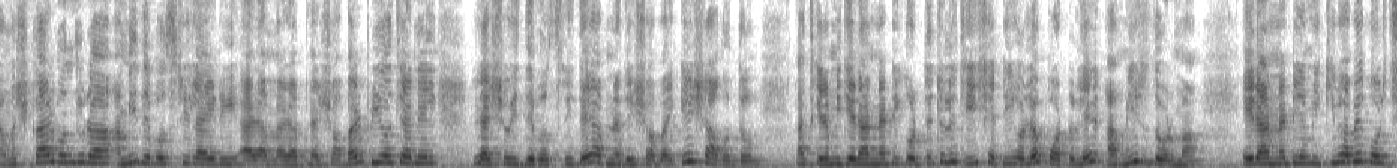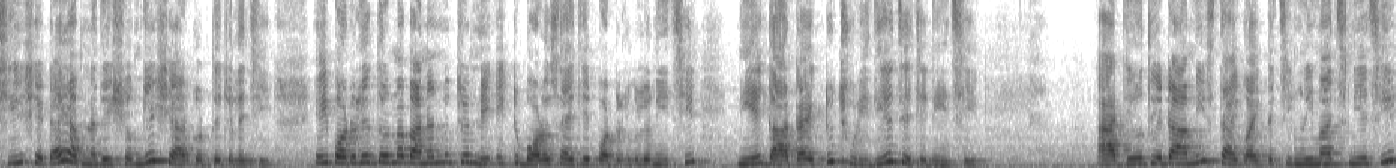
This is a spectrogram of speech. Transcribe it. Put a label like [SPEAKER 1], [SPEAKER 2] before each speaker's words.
[SPEAKER 1] নমস্কার বন্ধুরা, আমি দেবশ্রী লাইরি আর আমার আপনার সবার প্রিয় চ্যানেল রাসুই দেবশ্রীতে আপনাদের সবাইকে স্বাগত। আজকের আমি যে রান্নাটি করতে চলেছি, সেটি হলো পটলের আমিষ দোরমা। এই রান্নাটি আমি কীভাবে করছি, সেটাই আপনাদের সঙ্গে শেয়ার করতে চলেছি। এই পটলের দোরমা বানানোর জন্য একটু বড় সাইজের পটলগুলো নিয়েছি, নিয়ে গাটা একটু ছুরি দিয়ে চেঁচে নিয়েছি। আর যেহেতু এটা আমিষ, তাই কয়েকটা চিংড়ি মাছ নিয়েছি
